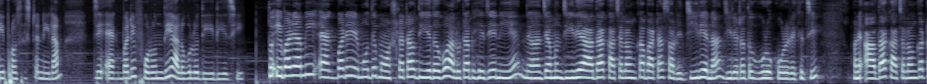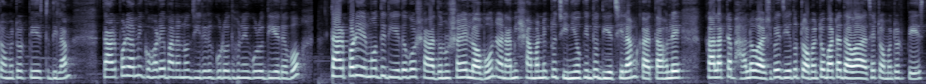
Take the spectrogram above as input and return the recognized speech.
এই প্রসেসটা নিলাম যে একবারে ফোড়ন দিয়ে আলুগুলো দিয়ে দিয়েছি। তো এবারে আমি একবারে এর মধ্যে মশলাটাও দিয়ে দেবো, আলুটা ভেজে নিয়ে যেমন জিরে, আদা, কাঁচা লঙ্কা, বাটা সরি জিরে না, জিরেটা তো গুঁড়ো করে রেখেছি মানে আদা, কাঁচা লঙ্কা, টমেটোর পেস্ট দিলাম, তারপরে আমি ঘরে বানানো জিরের গুঁড়ো, ধনে গুঁড়ো দিয়ে দেবো। তারপরে এর মধ্যে দিয়ে দেবো স্বাদ অনুসারে লবণ, আর আমি সামান্য একটু চিনিও কিন্তু দিয়েছিলাম তাহলে কালারটা ভালো আসবে। যেহেতু টমেটো বাটা দেওয়া আছে, টমেটোর পেস্ট,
